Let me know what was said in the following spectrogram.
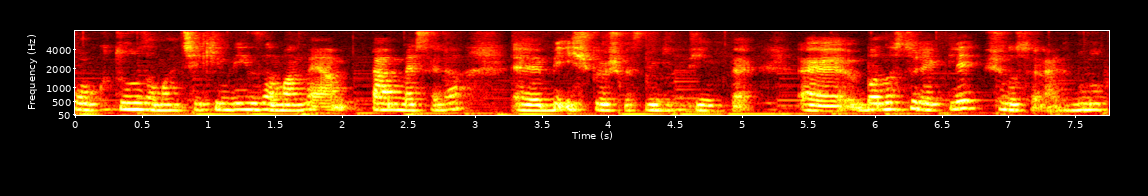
korktuğun zaman, çekindiğin zaman veya ben mesela e, bir iş görüşmesine gittiğimde e, bana sürekli şunu söylerdi. Bunu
